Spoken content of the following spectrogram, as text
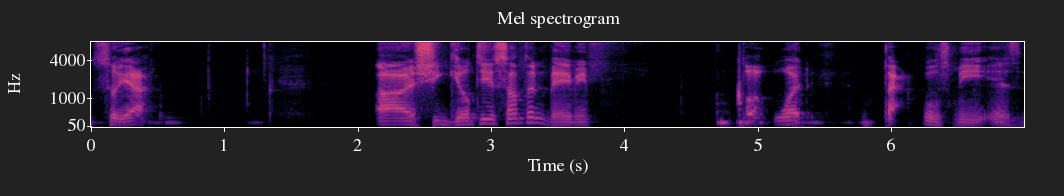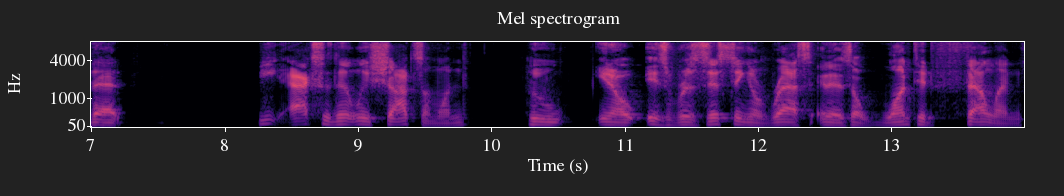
So yeah. Uh is she guilty of something? Maybe. But what baffles me is that he accidentally shot someone who, you know, is resisting arrest and is a wanted felon.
